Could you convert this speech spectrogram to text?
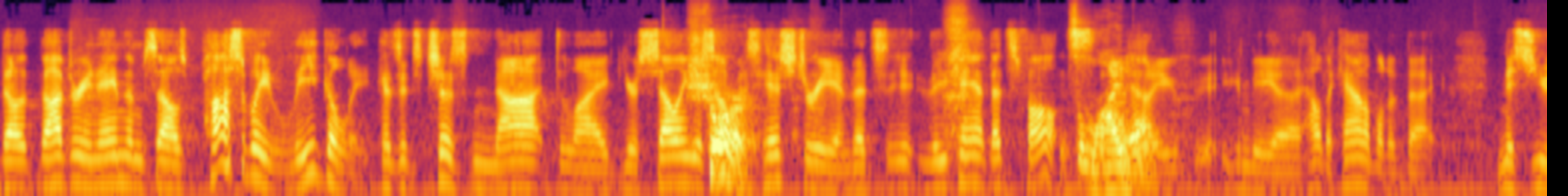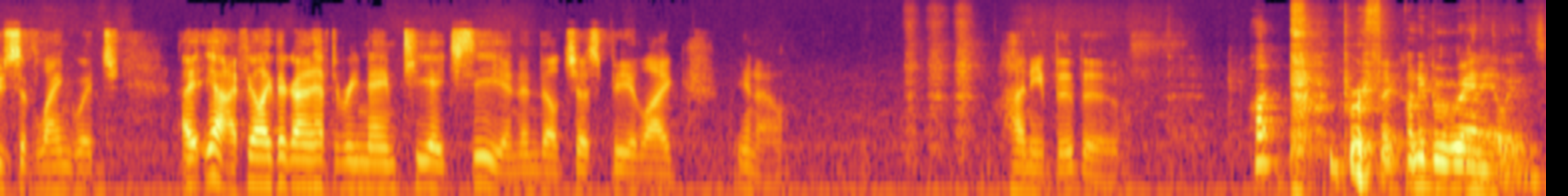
they'll, they'll have to rename themselves possibly legally because it's just not like you're selling yourself Sure. as history, and that's you can't. That's false. It's a libel. Yeah, you, you can be uh, held accountable to that misuse of language. I, yeah, I feel like they're gonna have to rename THC, and then they'll just be like, you know, Honey Boo Boo. Perfect. Honey Boo Boo and Aliens.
